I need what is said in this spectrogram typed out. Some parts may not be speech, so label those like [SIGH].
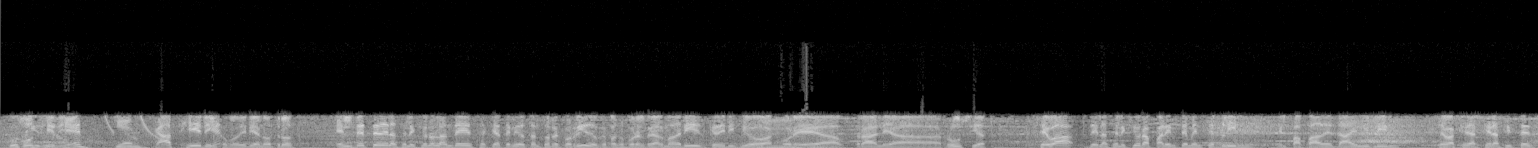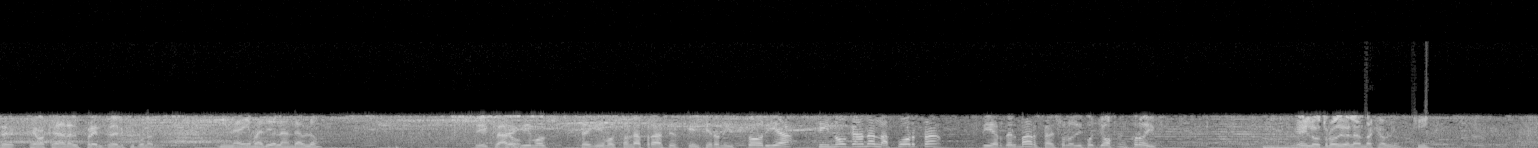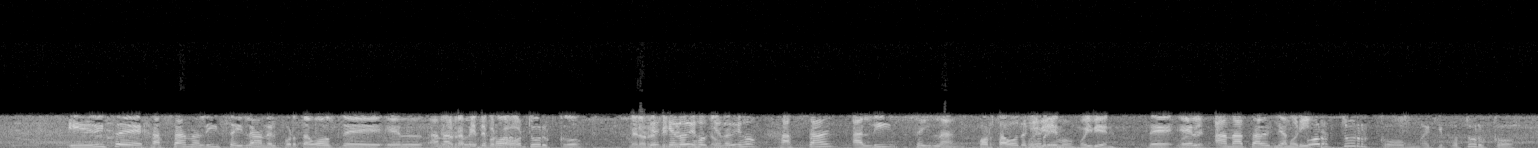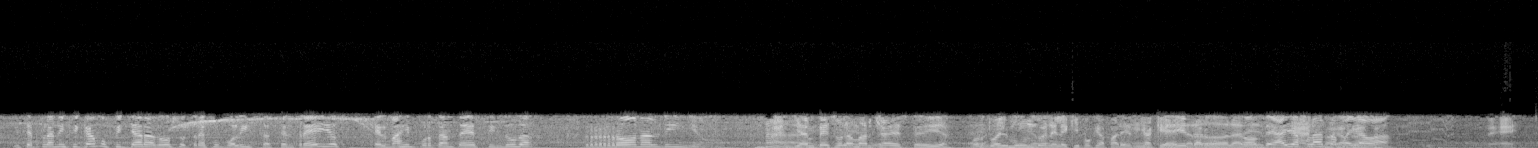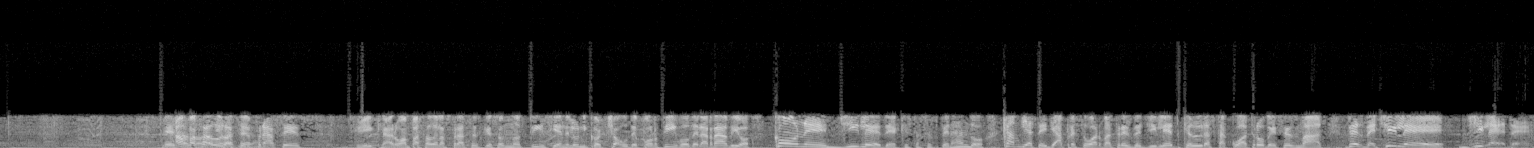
Gus Hiddink. ¿Quién? Gas Hiddink, como dirían otros. El DT de la selección holandesa que ha tenido tanto recorrido, que pasó por el Real Madrid, que dirigió a Corea, Australia, Rusia. Se va de la selección aparentemente Blin, el papá de Daily Blin, se va a quedar, que era asistente, se va a quedar al frente del equipo holandés. ¿Y nadie más de Holanda habló? Sí, claro. Seguimos, seguimos con las frases que hicieron historia. Si no gana la porta, pierde el Barça. Eso lo dijo Johan Cruyff. El otro de Holanda que habló. Sí. Y dice Hassan Ali Ceylan, el portavoz de el turco. ¿Me lo ¿Quién, lo dijo? ¿Quién lo dijo? Hassan Ali Ceylan, Portavoz de Muy bien, muy bien. de Muy el Humorista. turco, un equipo turco. Dice, planificamos fichar a dos o tres futbolistas. Entre ellos, el más importante es, sin duda, Ronaldinho. Ya empezó la marcha de despedida por todo el mundo en el equipo que aparezca, Querétaro. Donde haya plata, Paga para allá plata. va. Han pasado las eh, frases. Sí, claro, han pasado las frases que son noticia en el único show deportivo de la radio con eh, Gillette. ¿Qué estás esperando? Cámbiate ya, Presto Barba 3 de Gillette que dura hasta cuatro veces más. Desde Chile, Gillette.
